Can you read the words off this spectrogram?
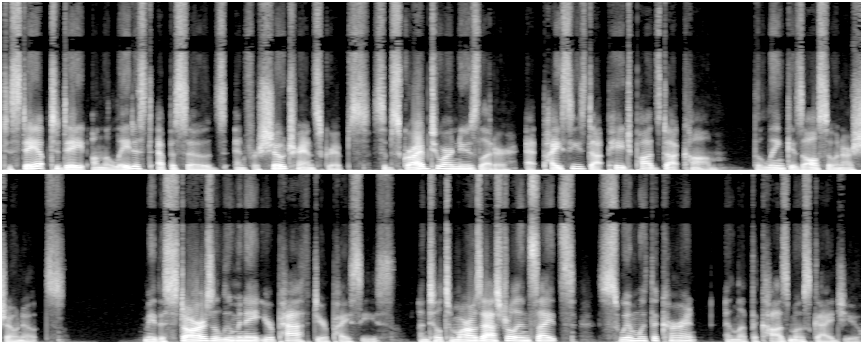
To stay up to date on the latest episodes and for show transcripts, subscribe to our newsletter at pisces.pagepods.com. The link is also in our show notes. May the stars illuminate your path, dear Pisces. Until tomorrow's astral insights, swim with the current and let the cosmos guide you.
